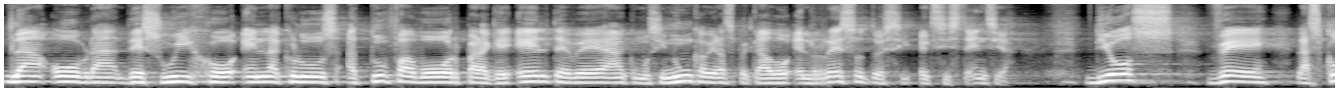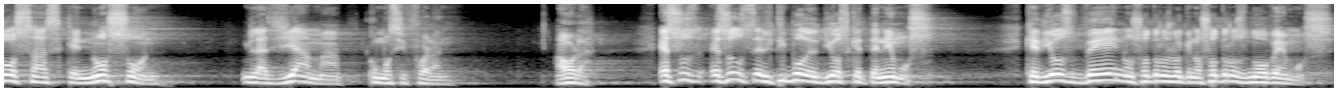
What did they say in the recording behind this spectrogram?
la obra de su Hijo en la cruz a tu favor para que Él te vea como si nunca hubieras pecado el resto de tu existencia. Dios ve las cosas que no son y las llama como si fueran. Ahora, eso, es el tipo de Dios que tenemos. Que Dios ve en nosotros lo que nosotros no vemos.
